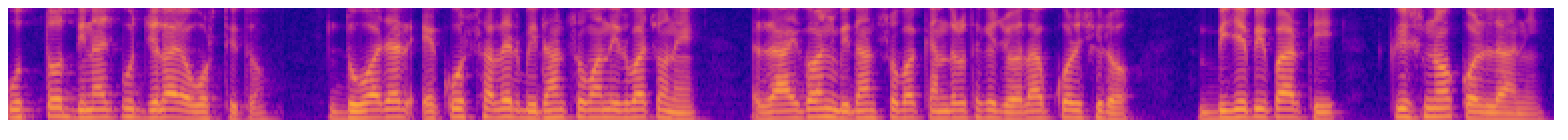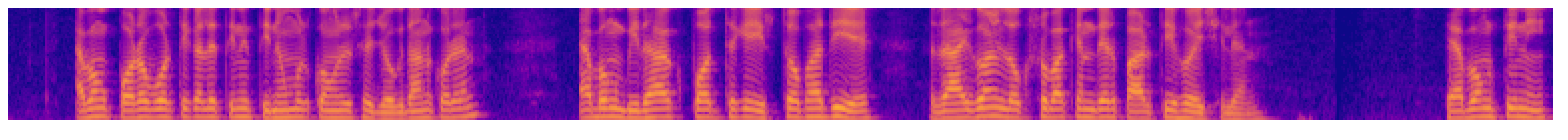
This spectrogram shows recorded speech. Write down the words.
উত্তর দিনাজপুর জেলায় অবস্থিত। দু হাজার একুশ সালের বিধানসভা নির্বাচনে রায়গঞ্জ বিধানসভা কেন্দ্র থেকে জয়লাভ করেছিল বিজেপি প্রার্থী কৃষ্ণ কল্যাণী এবং পরবর্তীকালে তিনি তৃণমূল কংগ্রেসে যোগদান করেন এবং বিধায়ক পদ থেকে ইস্তফা দিয়ে রায়গঞ্জ লোকসভা কেন্দ্রের প্রার্থী হয়েছিলেন এবং তিনি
